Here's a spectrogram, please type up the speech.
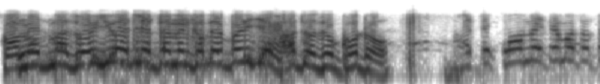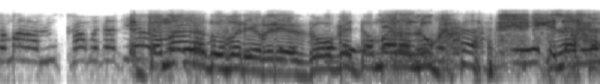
કોમેન્ટમાં જોઈ લો એટલે તમને ખબર પડી જાય સાચો છો ખોટો. કોમેન્ટ એમાં તો તમારા લુખ્ખા બધા ત્યાં તમારા તો ભરે ભરે જો કે તમારા લુક એલા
